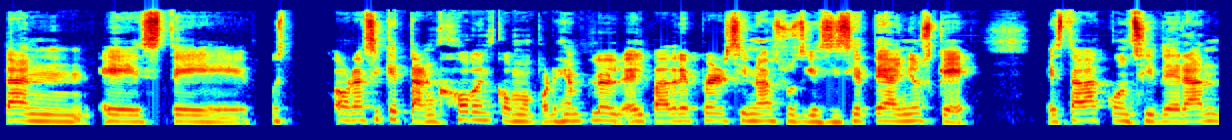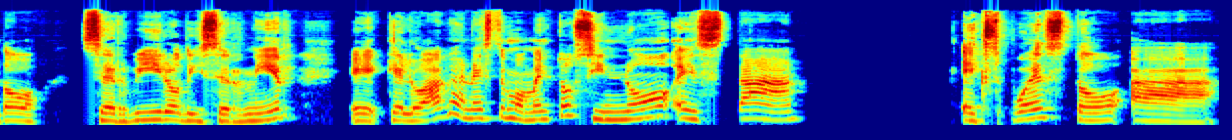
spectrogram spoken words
tan, este, pues ahora sí que tan joven como por ejemplo el, padre Percy, ¿no? A sus 17 años que estaba considerando servir o discernir, eh, que lo haga en este momento si no está expuesto a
